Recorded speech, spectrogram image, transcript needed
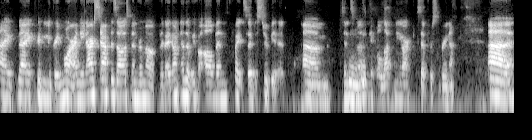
I, I couldn't agree more. I mean, our staff has always been remote, but I don't know that we've all been quite so distributed um, since mm-hmm. most people left New York, except for Sabrina. Uh,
